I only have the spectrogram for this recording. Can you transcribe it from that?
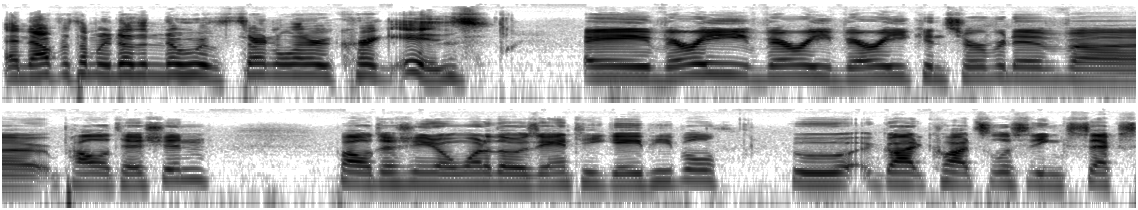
And now, for someone who doesn't know who Senator Larry Craig is, a very, very, very conservative uh, politician. Politician, you know, one of those anti-gay people who got caught soliciting sex,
